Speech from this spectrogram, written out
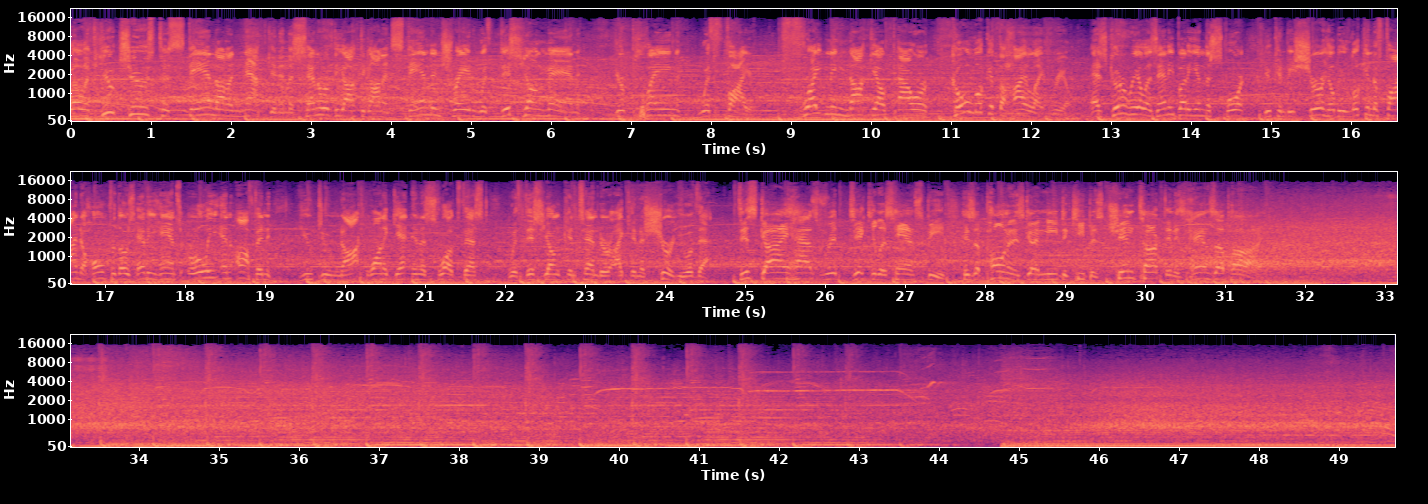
Well, if you choose to stand on a napkin in the center of the octagon and stand and trade with this young man, you're playing with fire. Frightening knockout power. Go look at the highlight reel. As good a reel as anybody in the sport, you can be sure he'll be looking to find a home for those heavy hands early and often. You do not want to get in a slugfest with this young contender, I can assure you of that. This guy has ridiculous hand speed. His opponent is going to need to keep his chin tucked and his hands up high.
